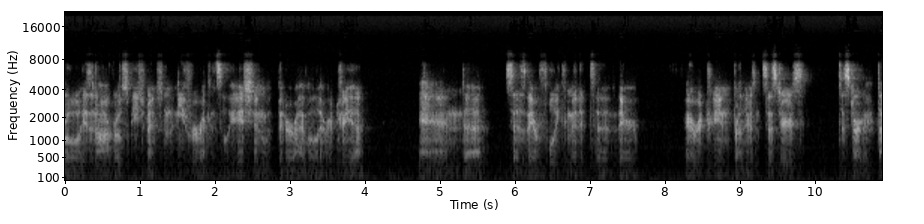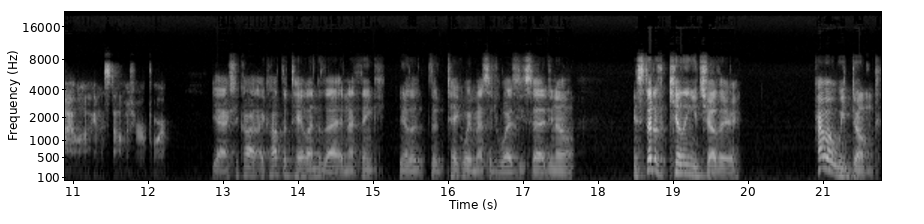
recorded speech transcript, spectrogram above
April, his inaugural speech mentioned the need for reconciliation with bitter rival Eritrea, and uh, says they are fully committed to their Eritrean brothers and sisters to start a dialogue and establish a rapport. Yeah, I actually caught I caught the tail end of that, and I think you know the the takeaway message was he said, you know, instead of killing each other, how about we don't?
